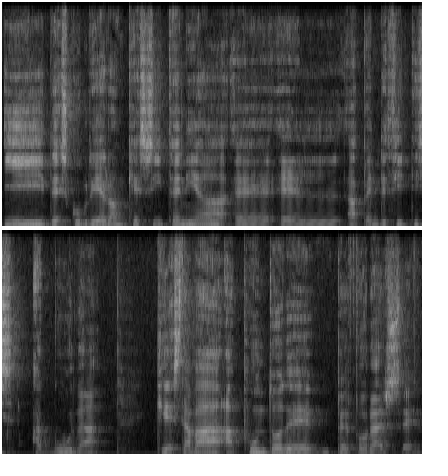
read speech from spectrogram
y descubrieron que sí tenía eh, el apendicitis aguda, que estaba a punto de perforarse.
